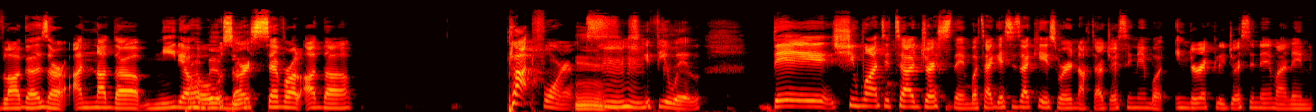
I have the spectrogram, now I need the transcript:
vloggers or another media host or several other platforms, Mm. if you will. They she wanted to address them, but I guess it's a case where not addressing them, but indirectly addressing them, and then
